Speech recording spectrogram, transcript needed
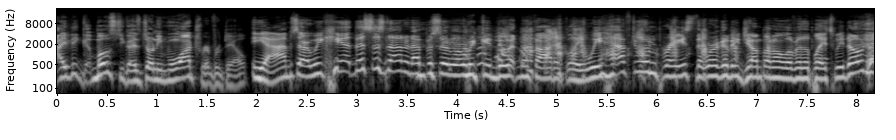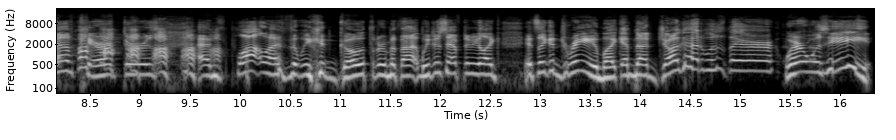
I think most of you guys don't even watch Riverdale. Yeah, I'm sorry. We can't. This is not an episode where we can do it methodically. We have to embrace that we're going to be jumping all over the place. We don't have characters and plot lines that we can go through method. We just have to be like, it's like a dream. Like, and that Jughead was there. Where was he?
